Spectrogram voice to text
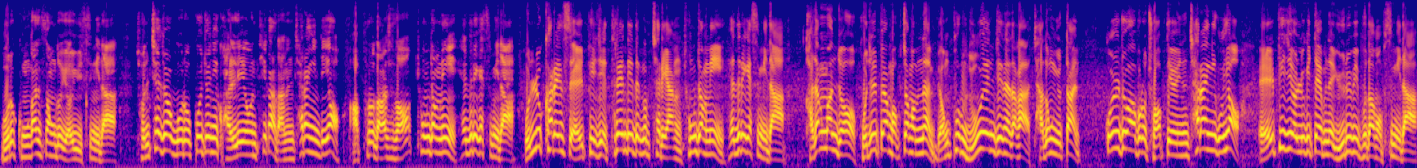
무릎 공간성도 여유 있습니다. 전체적으로 꾸준히 관리해온 티가 나는 차량인데요. 앞으로 나가셔서 총정리 해드리겠습니다. 올류카렌스 LPG 트렌디 등급 차량 총정리 해드리겠습니다 가장 먼저 고질병 걱정 없는 명품 누 엔진에다가 자동 6단 꿀조합으로 조합되어 있는 차량이고요. LPG 연료기 때문에 유류비 부담 없습니다.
